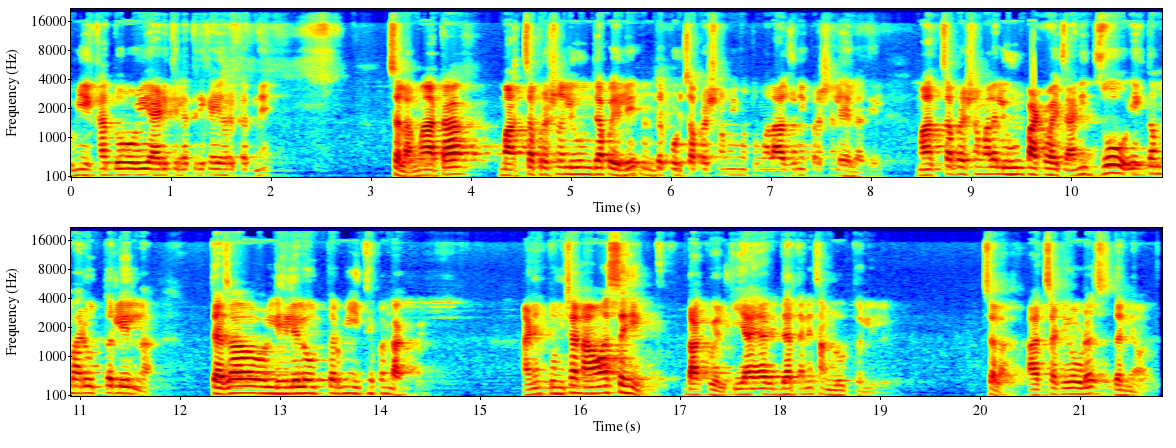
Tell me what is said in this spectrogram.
तुम्ही एखाद दोन ओळी ऍड केल्या तरी काही हरकत नाही. चला मग आता मागचा प्रश्न लिहून द्या पहिले. नंतर पुढचा प्रश्न मी मग तुम्हाला अजून एक प्रश्न लिहायला देईल. मागचा प्रश्न मला लिहून पाठवायचा आणि जो एकदम भारी उत्तर लिहिल ना त्याचा लिहिलेलं उत्तर मी इथे पण दाखवेल. आणि तुमच्या नावासहित दाखवेल की या या विद्यार्थ्याने चांगलं उत्तर लिहिलेलं चला आजसाठी एवढंच. धन्यवाद.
